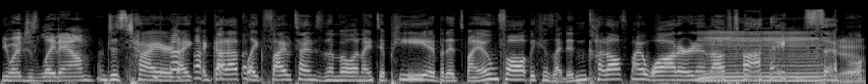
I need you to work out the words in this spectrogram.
You want to just lay down? I'm just tired. I, I got up like five times in the middle of the night to pee, but it's my own fault because I didn't cut off my water in enough time. So Yeah.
